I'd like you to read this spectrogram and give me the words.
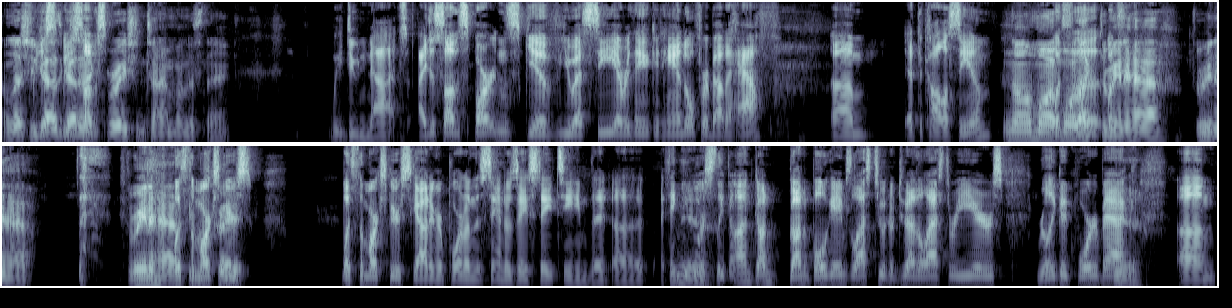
unless you we guys just, got an expiration the... time on this thing. We do not. I just saw the Spartans give USC everything it could handle for about a half um, at the Coliseum. No, more what's more the, like three and a half. Three and a half. Three and a half. what's the Marc credit. Spears? What's the Marc Spears scouting report on the San Jose State team that uh, I think people yeah. were sleeping on? Gone, gone to bowl games the last two, two out of the last three years. Really good quarterback. Yeah. Um,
